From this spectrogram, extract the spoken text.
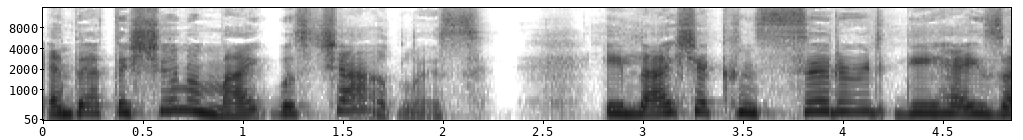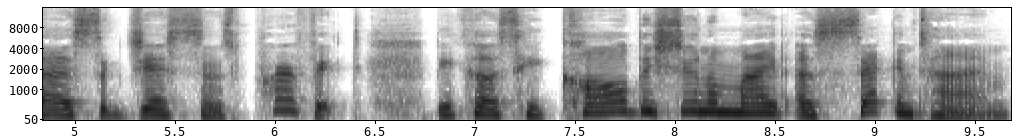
and that the Shunammite was childless. Elisha considered Gehazi's suggestions perfect because he called the Shunammite a second time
